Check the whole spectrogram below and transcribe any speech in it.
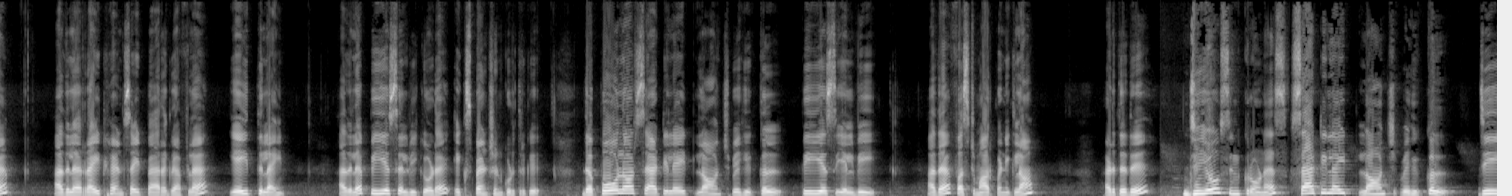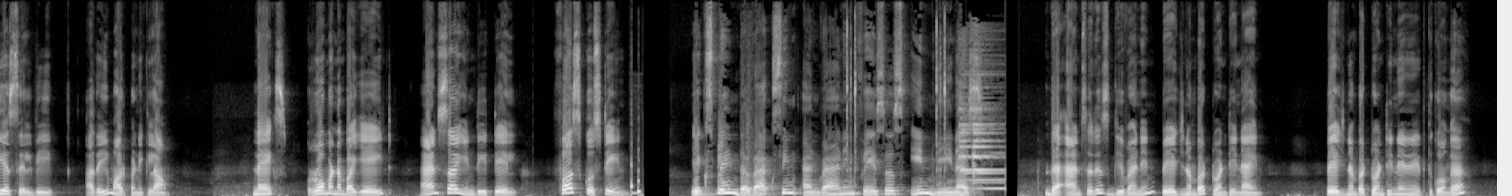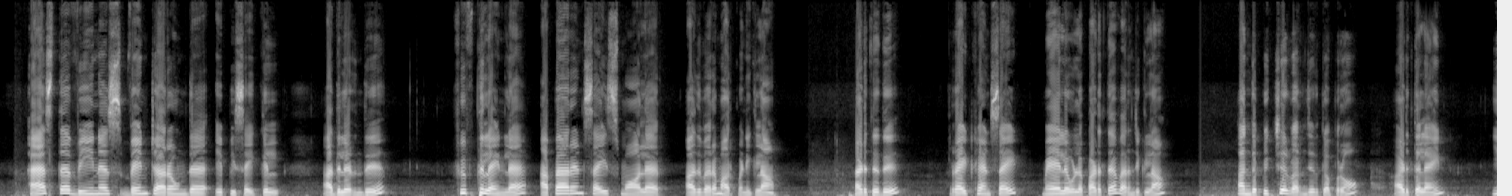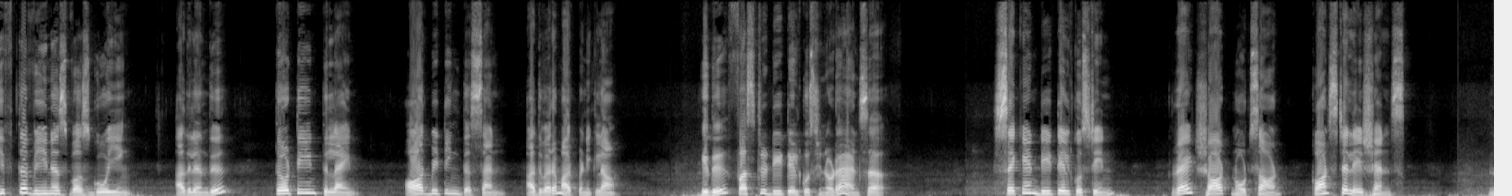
அதில் right hand side பேராகிராஃபில் eighth line அதில் பிஎஸ்எல்விக்கோட expansion கொடுத்துருக்கு. The polar satellite launch vehicle PSLV அதை first mark பண்ணிக்கலாம். அடுத்தது geosynchronous satellite launch vehicle GSLV அதையும் மார்க் பண்ணிக்கலாம். Next Roman number eight answer in detail first question explain the waxing and waning phases in Venus the answer is given in page number twenty nine page number twenty nine எடுத்துக்கோங்க. As the Venus went around the epicycle அதிலிருந்து fifth லைனில் apparent size smaller அது வரை mark பண்ணிக்கலாம். அடுத்தது right hand side மேலே உள்ள படத்தை வரைஞ்சிக்கலாம். அந்த பிக்சர் வரைஞ்சதுக்கப்புறம் அடுத்த line if the Venus was going அதுலேருந்து thirteenth line orbiting the sun அது வரை மார்க் பண்ணிக்கலாம். இது first detail கொஸ்டினோட answer second detail question write short notes on constellations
